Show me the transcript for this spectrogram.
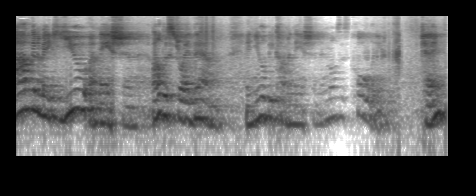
I'm going to make you a nation. I'll destroy them, and you'll become a nation. And Moses, holy, Okay?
